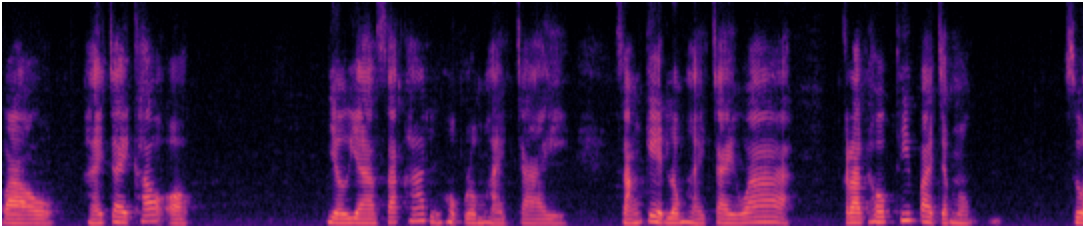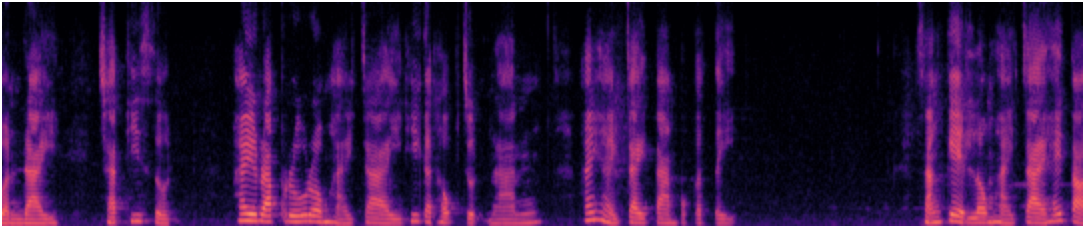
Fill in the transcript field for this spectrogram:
เบาๆ หายใจเข้าออกยาวๆสัก 5-6 ลมหายใจ สังเกตลมหายใจว่า กระทบที่ปลายจมูกส่วนใดชัดที่สุด ให้รับรู้ลมหายใจที่กระทบจุดนั้น ให้หายใจตามปกติ สังเกตลมหายใจให้ต่อ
